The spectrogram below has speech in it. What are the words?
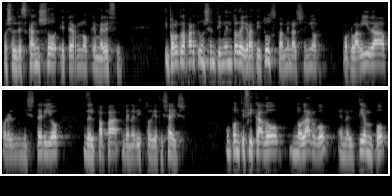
pues el descanso eterno que merece. Y por otra parte, un sentimiento de gratitud también al Señor por la vida, por el ministerio del Papa Benedicto XVI. Un pontificado no largo en el tiempo,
